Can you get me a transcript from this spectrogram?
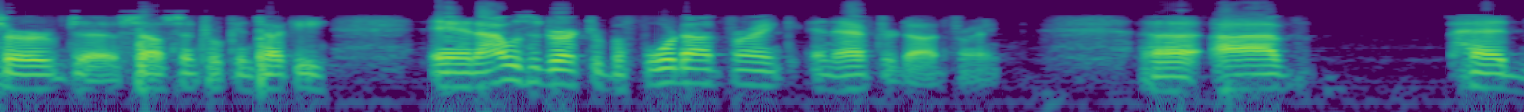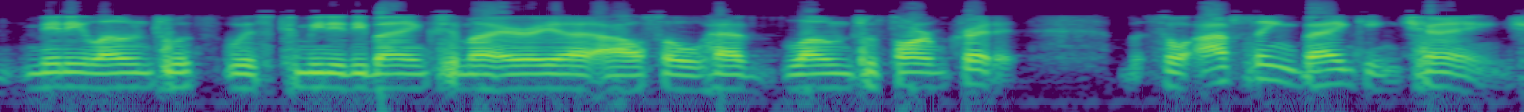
served uh, South Central Kentucky. And I was a director before Dodd Frank and after Dodd Frank. Uh, I've had many loans with, with community banks in my area. I also have loans with Farm Credit. So I've seen banking change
